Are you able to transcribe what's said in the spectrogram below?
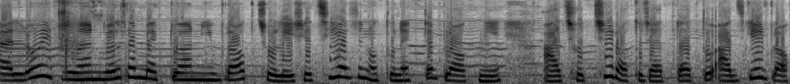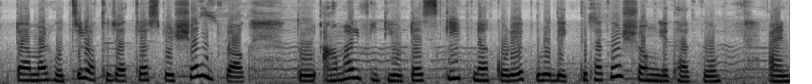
Hello everyone welcome back to our new blog চলে এসেছি আজ নতুন একটা ব্লগ নিয়ে। আজ হচ্ছে রথযাত্রা। তো আজকের ব্লগটা আমার হচ্ছে রথযাত্রা স্পেশাল ব্লগ তো আমার ভিডিওটা স্কিপ না করে পুরো দেখতে থাকো, সঙ্গে থাকো। অ্যান্ড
